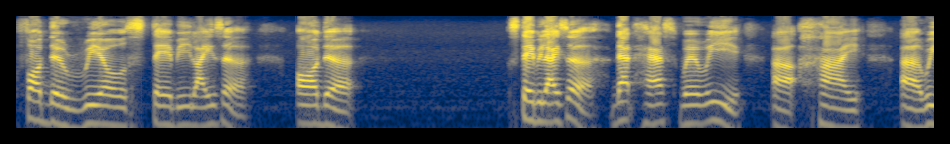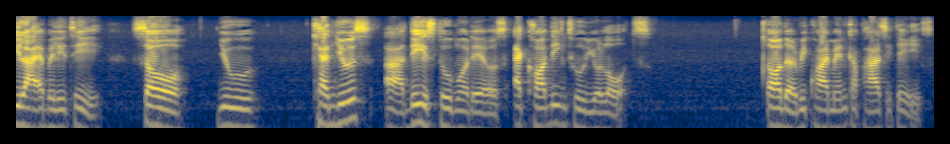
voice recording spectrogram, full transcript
for the real stabilizer or the stabilizer that has very uh, high uh, reliability. So you can use uh, these two models according to your loads or the requirement capacities.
